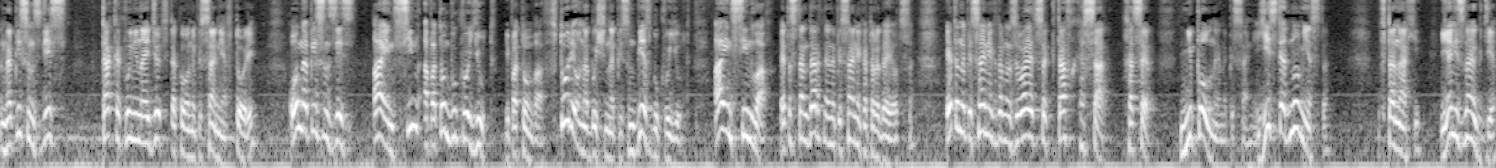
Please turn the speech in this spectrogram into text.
написан здесь так, как вы не найдете такого написания в Торе. Он написан здесь Айн Син, а потом буква Ют, и потом Вав. В Торе он обычно написан без буквы Ют. Айн Син Вав. Это стандартное написание, которое дается. Это написание, которое называется Ктав Хасар, Хасер. Неполное написание. Есть одно место – в Танахе, я не знаю где,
